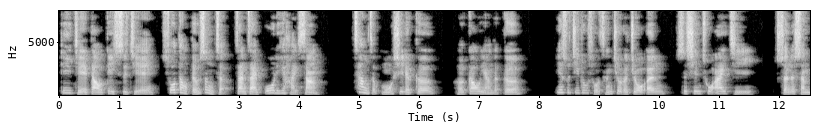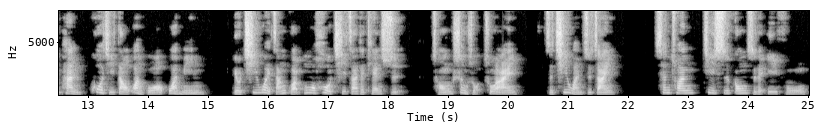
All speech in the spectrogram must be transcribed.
第一节到第四节说到得胜者站在玻璃海上，唱着摩西的歌和羔羊的歌。耶稣基督所成就的救恩是新出埃及，神的审判扩及到万国万民。有七位掌管幕后七灾的天使从圣所出来。指七晚之灾，身穿祭司公子的衣服，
